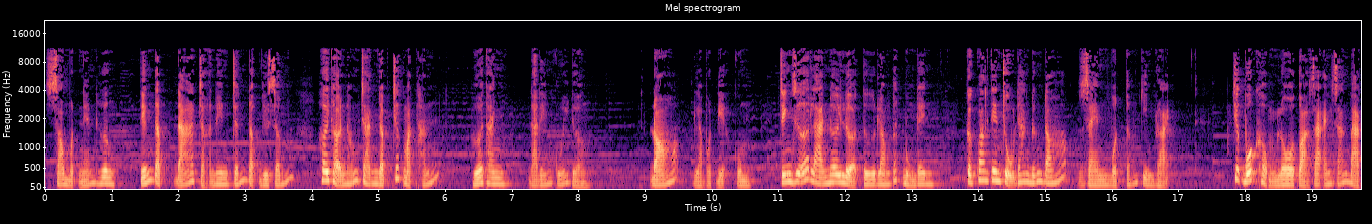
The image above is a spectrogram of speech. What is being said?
sau một nén hương, tiếng đập đã trở nên chấn động như sấm, hơi thở nóng tràn nhập trước mặt hắn. Hứa thanh đã đến cuối đường. Đó là một địa cung. Chính giữa là nơi lửa từ lòng đất bùng lên. Cực quang tiên chủ đang đứng đó, rèn một tấm kim loại. Chiếc búa khổng lồ tỏa ra ánh sáng bạc,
